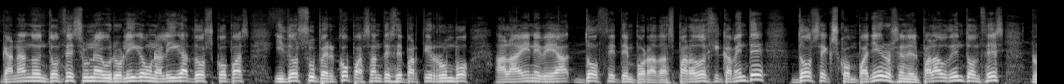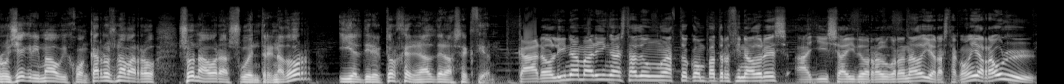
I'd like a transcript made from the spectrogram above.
ganando entonces entonces una Euroliga, una Liga, dos Copas y dos Supercopas antes de partir rumbo a la NBA 12 temporadas. Paradójicamente, dos excompañeros en el Palau de entonces, Roger Grimau y Juan Carlos Navarro, son ahora su entrenador y el director general de la sección. Carolina Marín ha estado en un acto con patrocinadores. Allí se ha ido Raúl Granado y ahora está con ella. Raúl.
